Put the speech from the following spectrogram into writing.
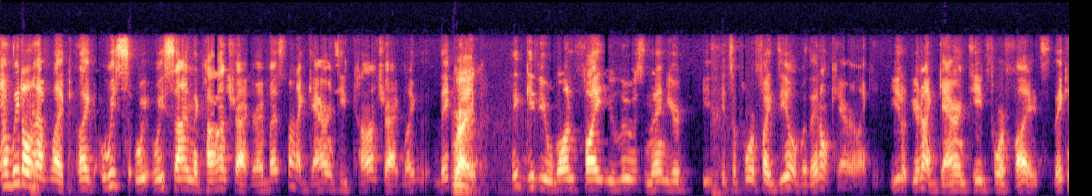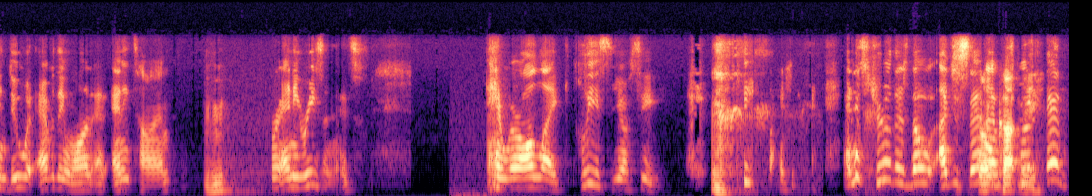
And we don't have like like we we, we signed the contract, right? But it's not a guaranteed contract. Like they can- Right. they give you one fight, you lose, and then you're it's a four fight deal. But they don't care. Like you don't- you're not guaranteed four fights. They can do whatever they want at any time Mhm. for any reason. It's and we're all like, please UFC. and it's true. There's no. I just said Don't I cut me. again.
